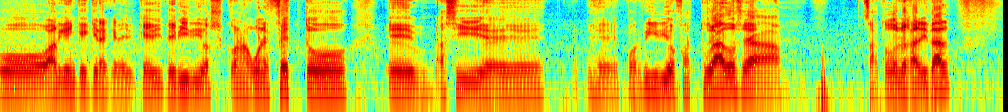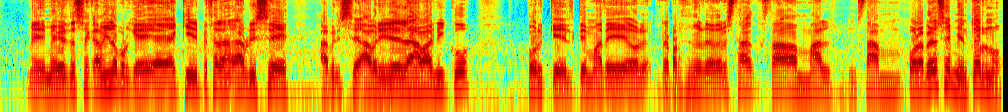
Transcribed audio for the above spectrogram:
o alguien que quiera que, edite vídeos con algún efecto, eh, así eh, por vídeo facturado, o sea, sea, todo legal y tal, me, me he ese camino porque hay que empezar a abrirse, abrirse, abrir el abanico porque el tema de reparación de ordenadores está, está mal, está por lo menos en mi entorno.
